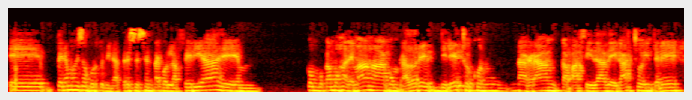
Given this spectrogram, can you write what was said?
Eh, tenemos esa oportunidad, 360 con la feria, eh, Convocamos además a compradores directos con una gran capacidad de gasto e interés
